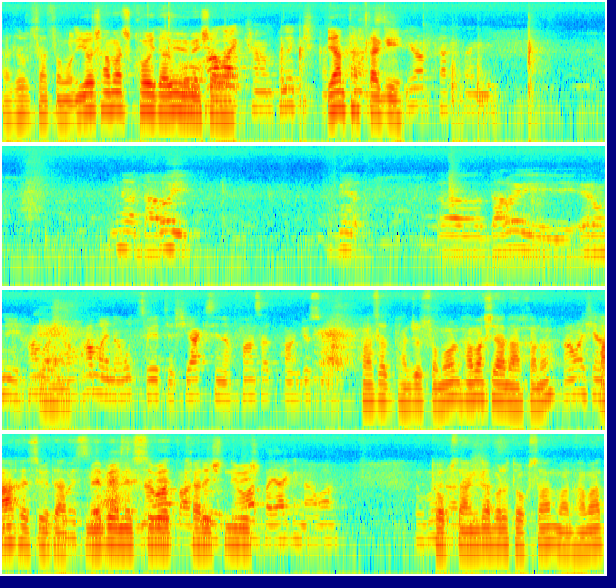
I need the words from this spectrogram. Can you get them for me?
1100 сомон. Ёш ҳамаш қоидави мешавад? Ям тахтагӣ. ям тахтагӣ اینا دارای بر- اه، دارای ایرانی همه ایرانی. همه نمود سویتش یک سینه 550 سوم 550 сомон ҳамаш як нархана همش ҳар хел свет аст мебели свет коричневиш 90 ба яки 90 тоқсанга бори тоқсан марҳамат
